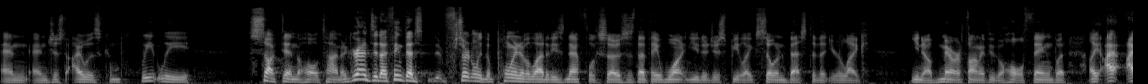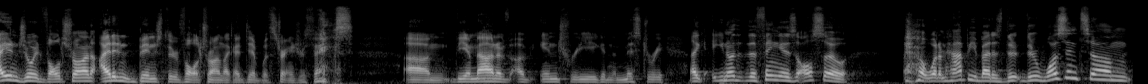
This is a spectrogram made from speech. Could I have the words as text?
and and just I was completely sucked in the whole time. And granted, I think that's certainly the point of a lot of these Netflix shows is that they want you to just be like so invested that you're like, you know, marathoning through the whole thing. But like, I, I enjoyed Voltron. I didn't binge through Voltron like I did with Stranger Things. Um, the amount of, of intrigue and the mystery, like you know, the, the thing is also what I'm happy about is there there wasn't um,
